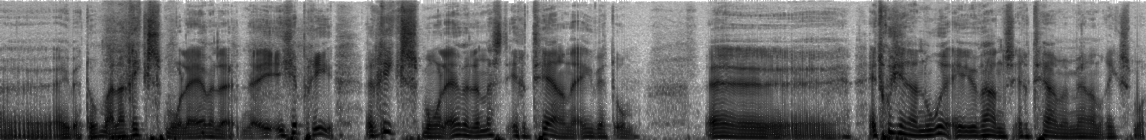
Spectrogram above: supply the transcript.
eh, jeg vet om. Eller Riksmålet er vel ikke pri, Riksmål er vel det mest irriterende jeg vet om. Jeg tror ikke det er noe i verden som irriterer meg mer enn riksmål.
